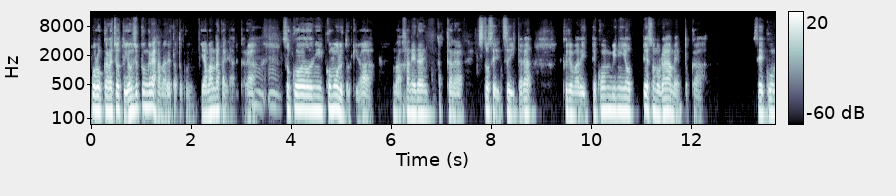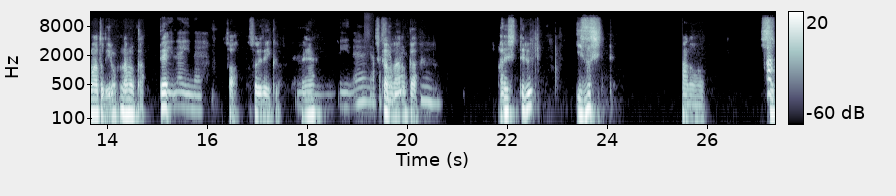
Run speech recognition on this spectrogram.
幌からちょっと40分ぐらい離れたところに、山の中にあるから、うんうん。そこにこもるときは、まあ、羽田から千歳に着いたら、車で行って、コンビニ寄って、そのラーメンとか、セイコーマートでいろんなもん買って、いいね、いいね。そう、それで行く。うんねいいね。やっぱしかもなんか、うんあれ知ってる？伊豆市って。あの、酸っ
